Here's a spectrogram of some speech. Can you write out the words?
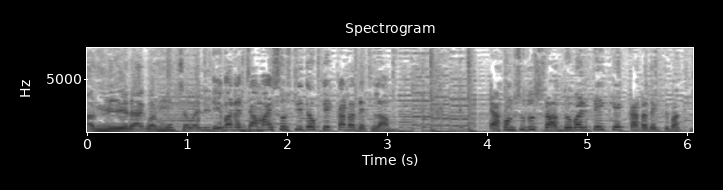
আর মেয়েরা একবার মুখ চালাইলি এবারে জামাই ষষ্ঠীতেও কেক কাটা দেখলাম। এখন শুধু শ্রাদ্ধ বাড়িতে কেক কাটা দেখতে বাকি।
